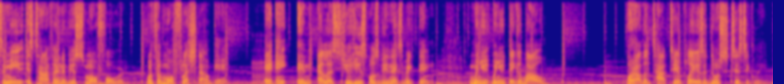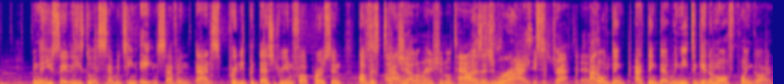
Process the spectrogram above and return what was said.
to me, it's time for him to be a small forward with a more fleshed out game. Mm. And, and LSU, he's supposed to be the next big thing. Mhm. When you when you think about what other top tier players are doing statistically, and then you say that he's doing 17, 8, and 7, that's pretty pedestrian for a person of his A talent. generational talent. As a, As he right. was drafted as. I don't think I think that we need to get him off point guard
